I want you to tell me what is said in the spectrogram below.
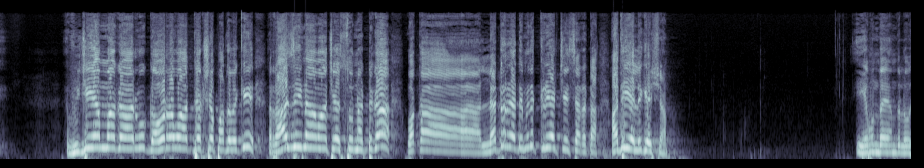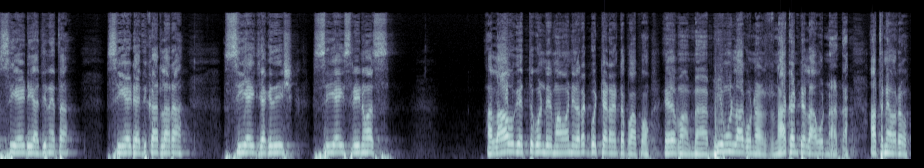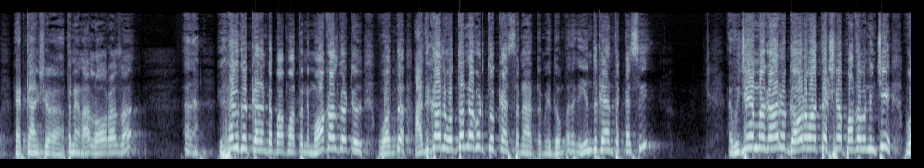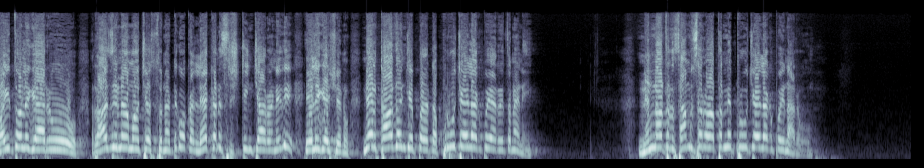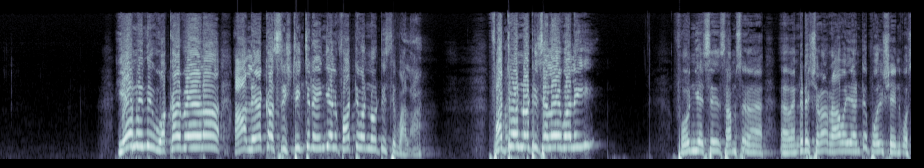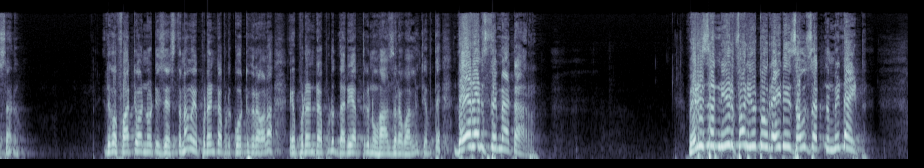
విజయమ్మ గారు గౌరవ అధ్యక్ష పదవికి రాజీనామా చేస్తున్నట్టుగా ఒక లెటర్ హెడ్ మీద క్రియేట్ చేశారట. అది ఎలిగేషన్. ఏముందా అందులో? సిఐడి అధినేత CID అధికారులారా? CI Jagadish CI Srinivas. ఆ లావుగా ఎత్తుకుండి మా వాడిని వెరగొట్టాడంట పాపం. భీముడి లాగా భీముడిలాగా ఉన్నాడట నాకంటే లావు ఉన్నాడట అతనెవరు హెడ్ కానిస్టేబుల్ అతనేనా? లోవరాజా? ఎరగదొక్కాడంట పాపం అతన్ని. మోకాలతోటి వద్దు అధికారులు వద్దన్నా కూడా తొక్కేస్తున్నాడట మీ దుంపదగా ఎందుకే అంత కసి? విజయమ్మ గారు గౌరవాధ్యక్ష పదవి నుంచి వైతోలి గారు రాజీనామా చేస్తున్నట్టుగా ఒక లేఖను సృష్టించారు అనేది ఎలిగేషను. నేను కాదని చెప్పాడట ప్రూవ్ చేయలేకపోయారు ఇతనని. నిన్న అతను సంవత్సరం అతన్ని ప్రూవ్ చేయలేకపోయినారు. ఏమైంది? ఒకవేళ ఆ లేఖ సృష్టించిన ఏం చేయాలి ఫార్టీ వన్ నోటీస్ ఇవ్వాలా? ఫార్టీ వన్ నోటీస్ ఎలా ఇవ్వాలి? ఫోన్ చేసి సంస్థ వెంకటేశ్వరరావు రావయ్య అంటే పోలీస్ స్టేషన్కి వస్తాడు. ఇదిగో ఫార్టీ వన్ నోటీస్ ఇస్తున్నాం ఎప్పుడంటే అప్పుడు కోర్టుకు రావాలా ఎప్పుడంటే అప్పుడు దర్యాప్తుకు నువ్వు హాజరవ్వాలని చెప్తే there ends the matter where is the need for you to raid his house at midnight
